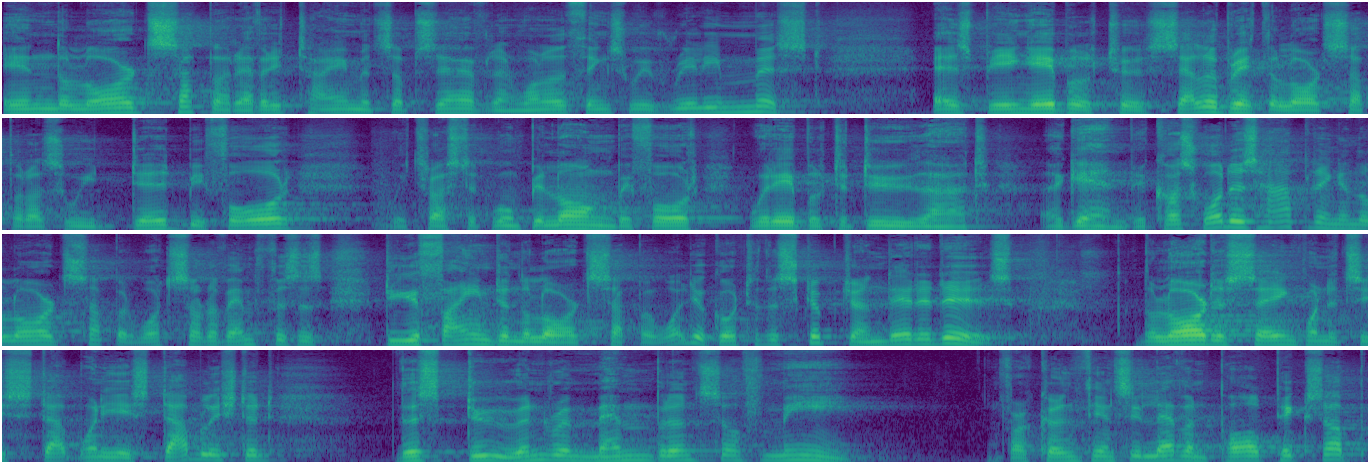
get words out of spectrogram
in the Lord's Supper every time it's observed. And one of the things we've really missed is being able to celebrate the Lord's Supper as we did before. We trust it won't be long before we're able to do that again. Because what is happening in the Lord's Supper? What sort of emphasis do you find in the Lord's Supper? Well, you go to the scripture, and there it is. The Lord is saying when, it's when He established it, this do in remembrance of me. For Corinthians 11, Paul picks up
